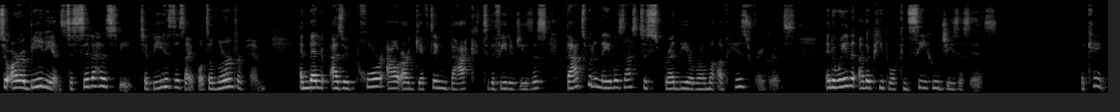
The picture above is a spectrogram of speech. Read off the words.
So, our obedience to sit at his feet, to be his disciple, to learn from him, and then as we pour out our gifting back to the feet of Jesus, that's what enables us to spread the aroma of his fragrance in a way that other people can see who Jesus is the King.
